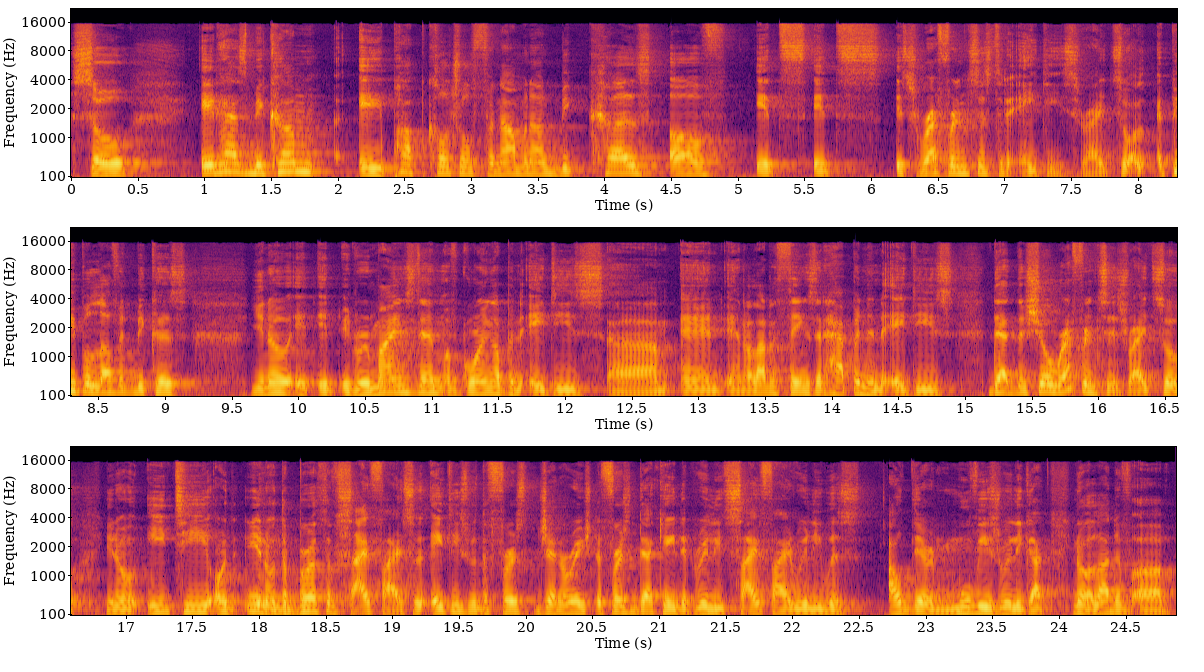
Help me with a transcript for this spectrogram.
So, it has become a pop cultural phenomenon because of its its its references to the 80s, right? So people love it because you know, it, it, it, reminds them of growing up in the 80s um, and, and a lot of things that happened in the 80s that the show references, right? So, you know, E.T. or, you know, the birth of sci-fi. So 80s was the first generation, the first decade that really sci-fi really was out there and movies really got, you know, a lot of, uh,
